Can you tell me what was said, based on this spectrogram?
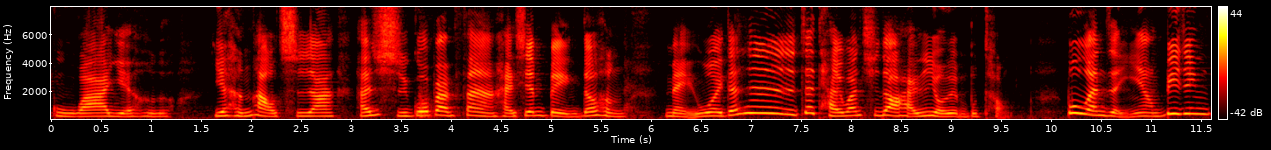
骨啊，也很也很好吃啊，还是石锅拌饭、海鲜饼都很。美味，但是在台湾吃到还是有点不同。不管怎样，毕竟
